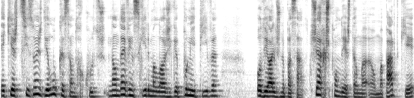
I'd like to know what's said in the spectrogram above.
é que as decisões de alocação de recursos não devem seguir uma lógica punitiva ou de olhos no passado. Tu já respondeste a uma, a uma parte que é,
